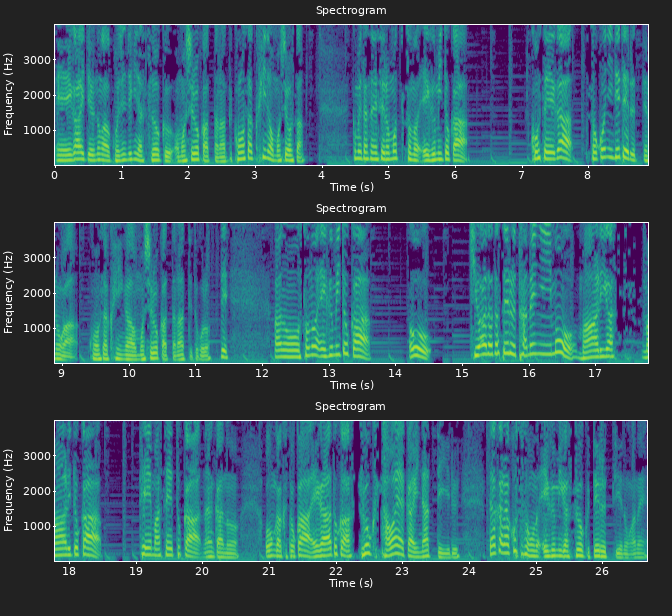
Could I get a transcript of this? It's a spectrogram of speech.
えー、描いているのが個人的にはすごく面白かったなって、この作品の面白さ。久米田先生の持つそのえぐみとか、個性がそこに出てるっていうのが、この作品が面白かったなっていうところ。で、あの、そのえぐみとかを際立たせるためにも、周りが、周りとか、テーマ性とか、なんかあの、音楽とか絵柄とかすごく爽やかになっている。だからこそそのえぐみがすごく出るっていうのがね、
